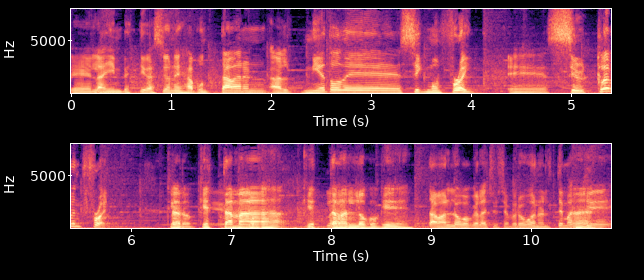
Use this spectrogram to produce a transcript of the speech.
Eh, las investigaciones apuntaban al nieto de Sigmund Freud, eh, Sir Clement Freud. Claro, que está más, que está Claro. más loco que. Está más loco que la chucha, pero bueno, el tema Ah. es que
